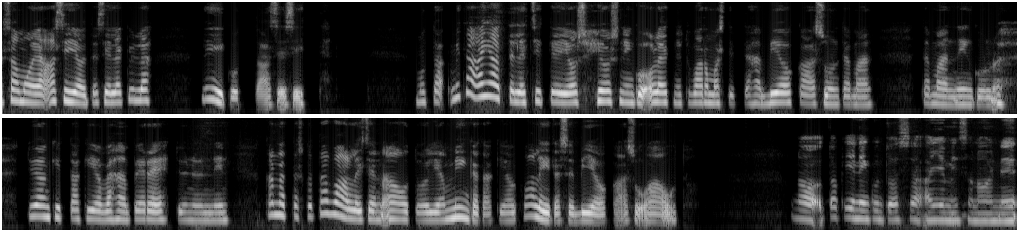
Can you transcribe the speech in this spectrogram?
samoja asioita siellä kyllä liikuttaa se sitten. Mutta mitä ajattelet sitten, jos, jos niin kuin olet nyt varmasti tähän biokaasuun tämän, tämän niin kuin työnkin takia vähän perehtynyt, niin kannattaisiko tavallisen autoilijan minkä takia valita se biokaasuauto? No toki niin kuin tuossa aiemmin sanoin, niin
